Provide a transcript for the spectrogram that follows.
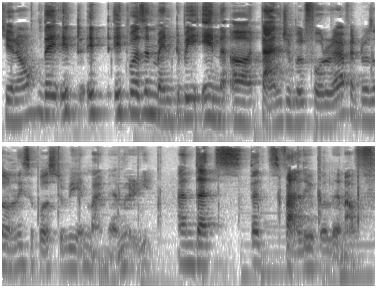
You know, they, it, it it wasn't meant to be in a tangible photograph. It was only supposed to be in my memory, and that's that's valuable enough.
